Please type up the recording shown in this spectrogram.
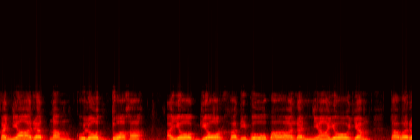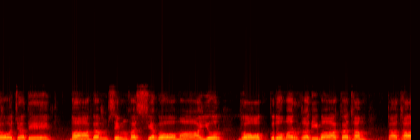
कन्यारत्नं कुलोद्वः। अयोग्योऽर्हदि भूपालन्यायोऽयं तव रोचते। भागं सिंहस्य गोमायुर्भोक्तुमर्हदि वा कथं तथा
